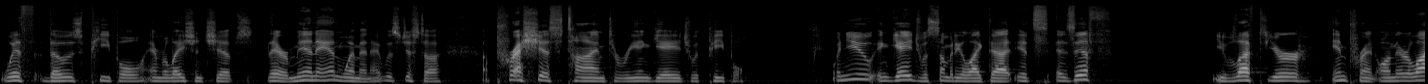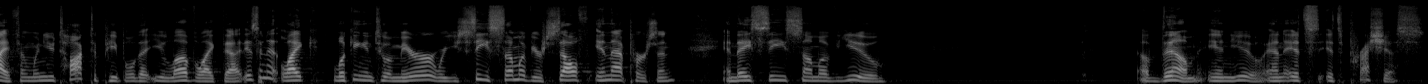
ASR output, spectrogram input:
with those people and relationships there, men and women. It was just a, a precious time to re engage with people. When you engage with somebody like that, it's as if you've left your imprint on their life. And when you talk to people that you love like that, isn't it like looking into a mirror where you see some of yourself in that person and they see some of you of them in you and it's it's precious.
